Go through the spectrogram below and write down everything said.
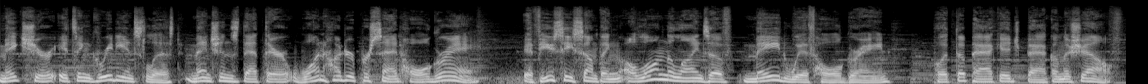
make sure its ingredients list mentions that they're 100% whole grain. If you see something along the lines of made with whole grain, put the package back on the shelf.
